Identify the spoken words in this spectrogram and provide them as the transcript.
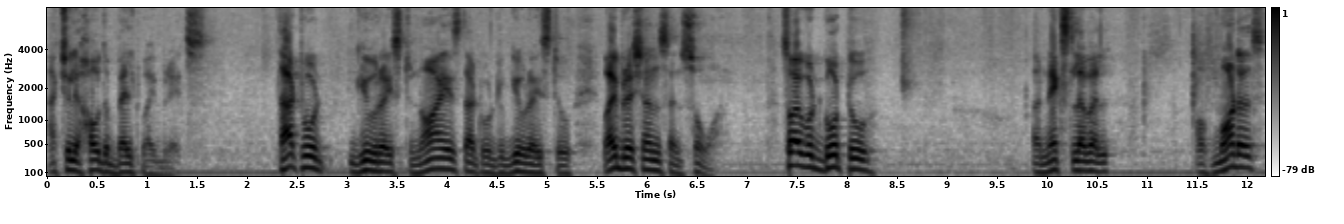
actually how the belt vibrates. That would give rise to noise, that would give rise to vibrations and so on. So I would go to a next level of models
